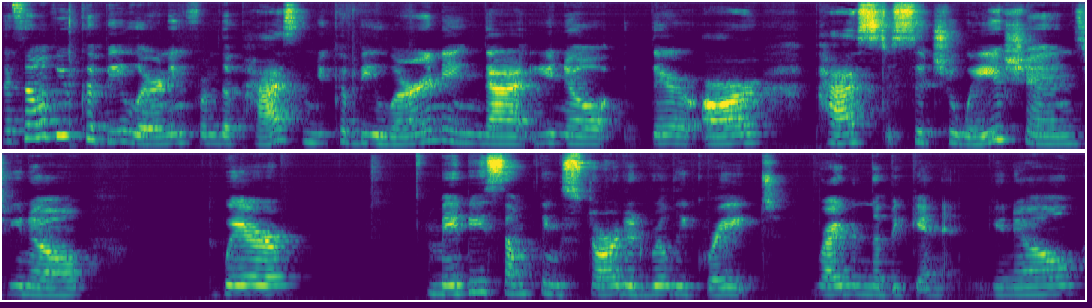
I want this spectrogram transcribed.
And some of you could be learning from the past, and you could be learning that, you know, there are past situations, you know, where maybe something started really great right in the beginning, you know,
